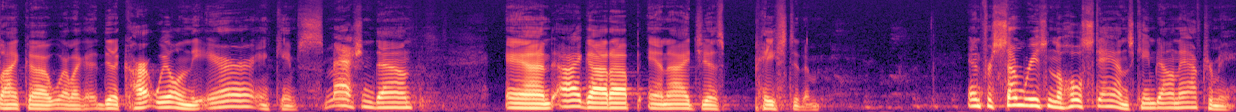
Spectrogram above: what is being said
like a, well, like I did a cartwheel in the air and came smashing down. And I got up and I just pasted him. And for some reason, the whole stands came down after me.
